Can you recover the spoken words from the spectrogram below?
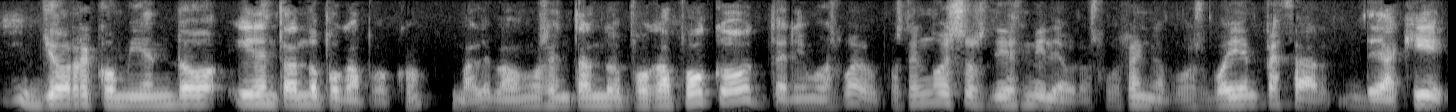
yo recomiendo ir entrando poco a poco, ¿vale? Vamos entrando poco a poco, tenemos, bueno, pues tengo esos 10.000 euros, pues venga, pues voy a empezar de aquí,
